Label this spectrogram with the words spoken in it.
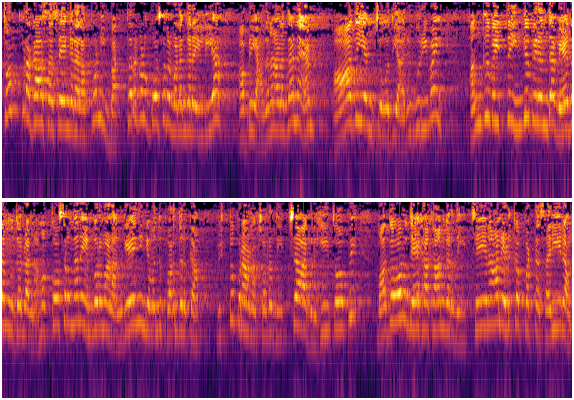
தொம் பிரகாசசேங்கிறார் அப்போ நீ பக்தர்களுக்கோசரம் விளங்குற இல்லையா? அப்படி அதனால தானே ஆதியன் சோதி அறிவுரிவை அங்கு வைத்து இங்கு பிறந்த வேத முதல்வன் நமக்கோசரம் தானே எம்பெருமான் அங்கே நீங்க வந்து பிறந்திருக்கான். விஷ்ணு புராணம் சொல்றது இச்சா கிரகிதோப்பி மதோரு தேககாங்கிறது. இச்சையினால் எடுக்கப்பட்ட சரீரம்.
